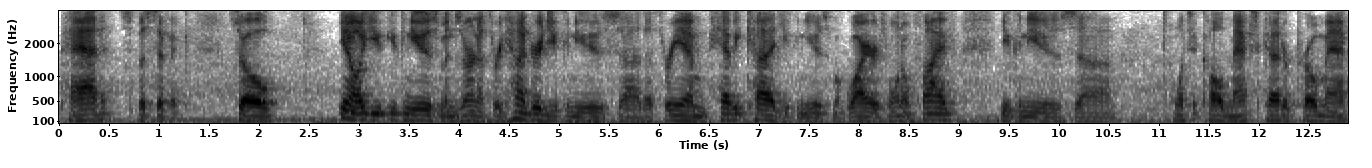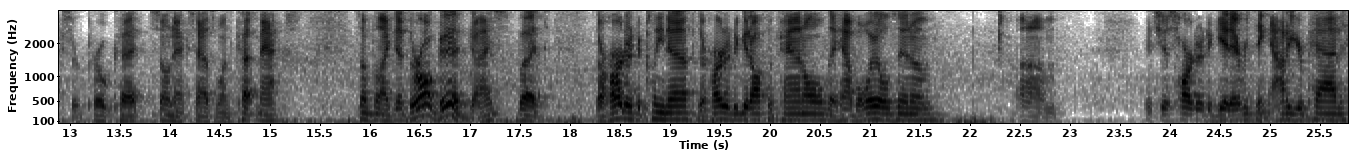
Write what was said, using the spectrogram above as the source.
pad specific. So, you know, you, you can use Menzerna 300, you can use uh, the 3M Heavy Cut, you can use Meguiar's 105, you can use, uh, what's it called, Max Cut or Pro Max or Pro Cut. Sonax has one, Cut Max, something like that. They're all good, guys, but they're harder to clean up, they're harder to get off the panel, they have oils in them. Um, it's just harder to get everything out of your pad.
